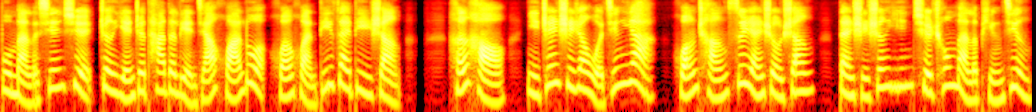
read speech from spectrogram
布满了鲜血，正沿着他的脸颊滑落，缓缓滴在地上。很好，你真是让我惊讶。黄长虽然受伤，但是声音却充满了平静。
